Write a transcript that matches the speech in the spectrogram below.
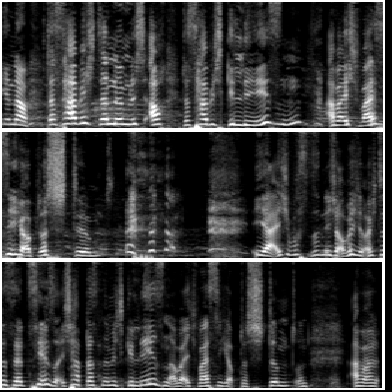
Genau, das habe ich dann nämlich auch, das habe ich gelesen, aber ich weiß nicht, ob das stimmt. ja, ich wusste nicht, ob ich euch das erzählen soll. Ich habe das nämlich gelesen, aber ich weiß nicht, ob das stimmt. Und, aber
